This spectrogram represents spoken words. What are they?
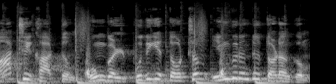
மாற்றி காட்டும் உங்கள் புதிய தோற்றம் இங்கிருந்து தொடங்கும்.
